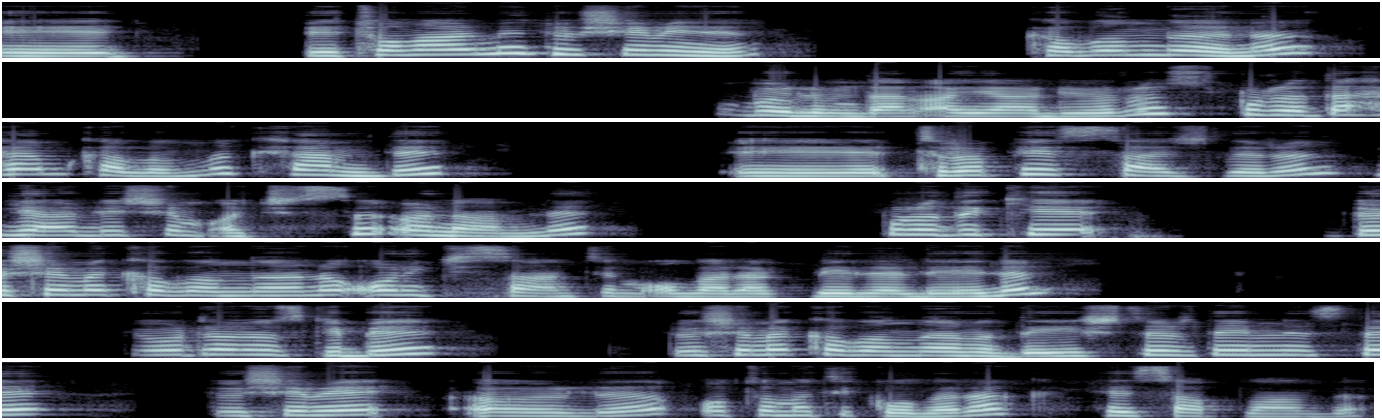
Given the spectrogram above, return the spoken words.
E, betonarme döşemenin kalınlığını bu bölümden ayarlıyoruz. Burada hem kalınlık hem de e, trapez sacların yerleşim açısı önemli. Buradaki döşeme kalınlığını 12 santim olarak belirleyelim. Gördüğünüz gibi döşeme kalınlığını değiştirdiğimizde döşeme ağırlığı otomatik olarak hesaplandı.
